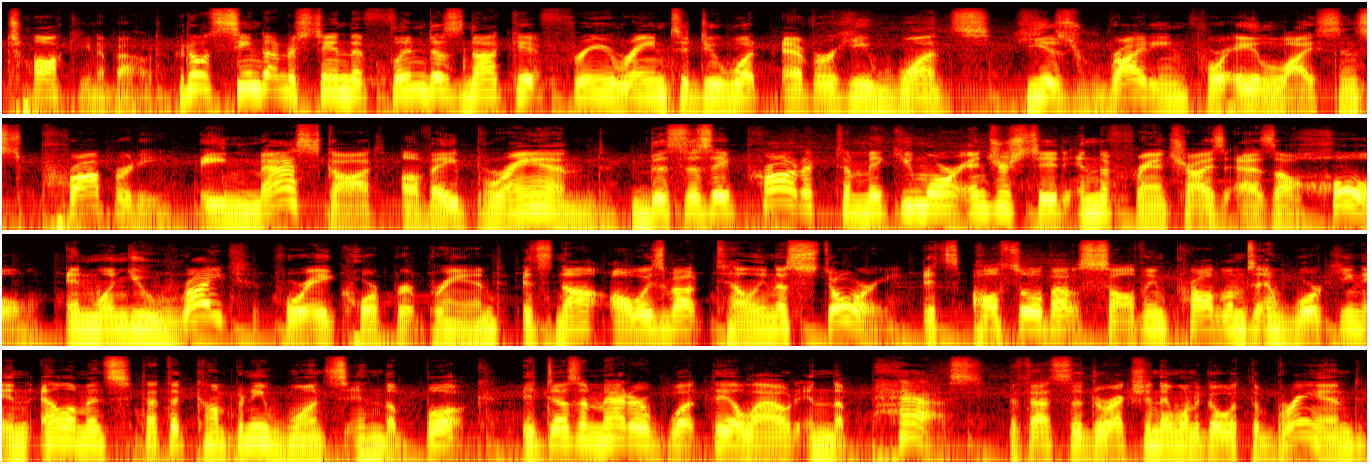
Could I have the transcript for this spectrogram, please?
talking about, who don't seem to understand that Flynn does not get free reign to do whatever he wants. He is writing for a licensed property, a mascot of a brand. This is a product to make you more interested in the franchise as a whole. And when you write for a corporate brand, it's not always about telling a story. It's also about solving problems and working in elements that the company wants in the book. It doesn't matter what they allowed in the past. If that's the direction they want to go with the brand,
